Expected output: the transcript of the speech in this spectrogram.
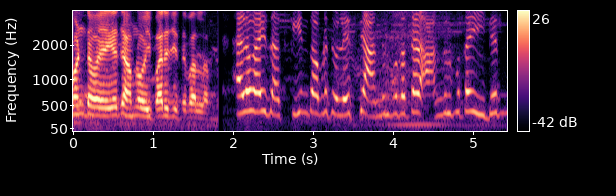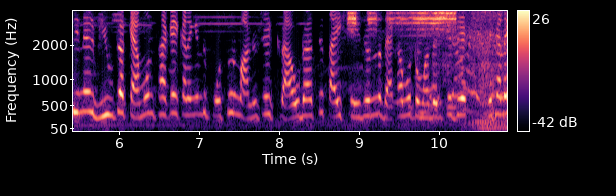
ঘণ্টা হয়ে গেছে আমরা ওই পারে যেতে পারলাম। হ্যালো গাইজ আজকে কিন্তু আমরা চলে এসেছি আন্দুলপোতাতে আর আন্দুলপোতায় ঈদের দিনের ভিউটা কেমন থাকে? এখানে কিন্তু প্রচুর মানুষের ক্রাউড আছে তাই সেই জন্য দেখাবো তোমাদেরকে যে এখানে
